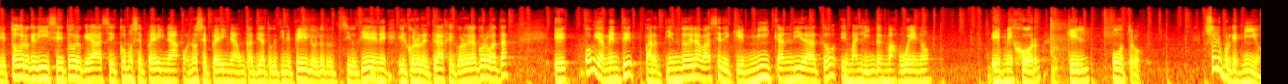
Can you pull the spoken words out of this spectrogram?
eh, todo lo que dice, todo lo que hace, cómo se peina o no se peina, un candidato que tiene pelo, el otro sí lo tiene, el color del traje, el color de la corbata. Eh, obviamente partiendo de la base de que mi candidato es más lindo, es más bueno, es mejor que el otro, solo porque es mío.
